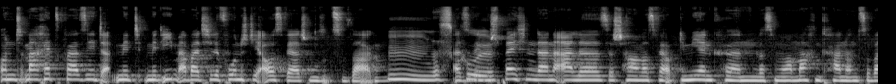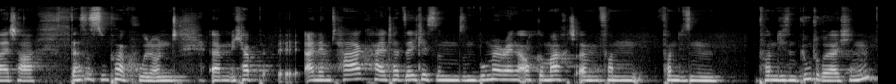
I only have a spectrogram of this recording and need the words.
Und mache jetzt quasi mit, mit ihm aber telefonisch die Auswertung sozusagen. Mm, das ist Also wir cool. besprechen dann alles, wir schauen, was wir optimieren können, was man machen kann und so weiter. Das ist super cool. Und ähm, ich habe an dem Tag halt tatsächlich so ein, so ein Boomerang auch gemacht ähm, von, von, diesem, von diesem Blutröhrchen.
